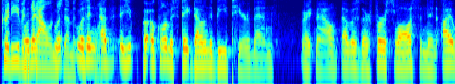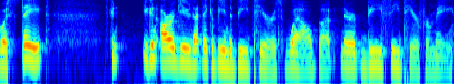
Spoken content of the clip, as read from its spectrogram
could even Well, then- challenge well- them at well, this then point? uh, you put Oklahoma State down in the B tier. Then right now that was their first loss, and then Iowa State. You can you can argue that they could be in the B tier as well, but they're B C tier for me.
